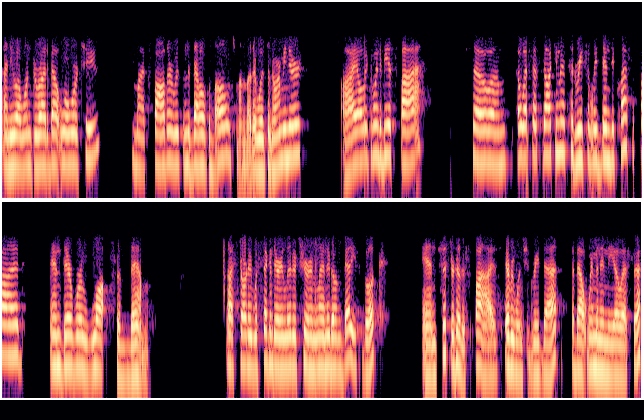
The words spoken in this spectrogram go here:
I knew I wanted to write about World War II. My father was in the Battle of the Bulge. My mother was an Army nurse. I always wanted to be a spy. So, um, OSS documents had recently been declassified, and there were lots of them. I started with secondary literature and landed on Betty's book and Sisterhood of Spies. Everyone should read that about women in the OSS.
